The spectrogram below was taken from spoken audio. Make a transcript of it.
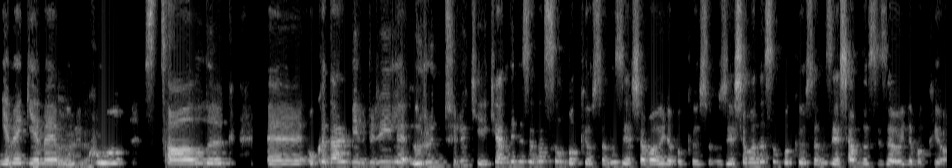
Yemek yeme, uyku, sağlık, e, o kadar birbiriyle örüntülü ki kendinize nasıl bakıyorsanız yaşama öyle bakıyorsunuz. Yaşama nasıl bakıyorsanız yaşam da size öyle bakıyor.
